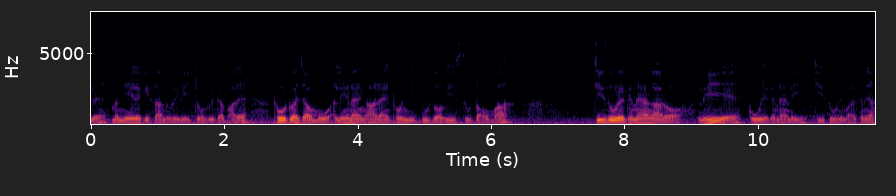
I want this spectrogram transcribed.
ရွယ်မမြဲတဲ့ကိစ္စမျိုးလေးတွေကြုံတွေ့တတ်ပါတယ် ထို့အတွက်ကြောင့်မို့အလင်းတိုင်း၅တိုင်းထွန်းကြီးပူဇော်ပြီးဆူတောင်းပါကြီးစိုးတဲ့ကဏ္ဍကတော့၄ရယ်9ရယ်ကဏ္ဍနေကြီးစိုးနေပါတယ်ခင်ဗျာ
